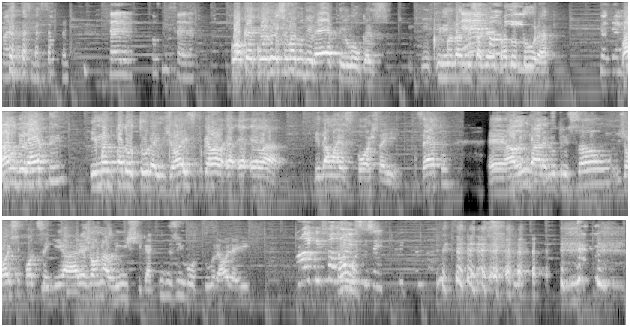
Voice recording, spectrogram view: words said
Mas assim, sou péssima. Sério, sou sincera. Qualquer coisa você vai no direct, Lucas, e, e manda é, mensagem aí para a doutora. Vai no direct e manda para a doutora aí, Joyce, porque ela, ela, ela me dá uma resposta aí, tá certo? É, além da área nutrição, Joyce pode seguir a área jornalística, que desenvoltura, olha aí. Ai, quem falou então, isso, gente?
